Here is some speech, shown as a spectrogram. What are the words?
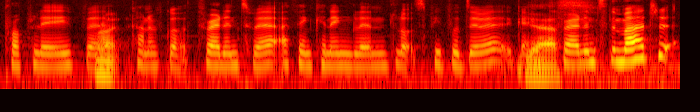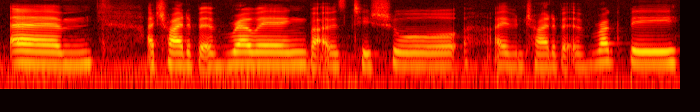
properly, but Right. kind of got thrown into it. I think in England, lots of people do it, getting Yes. thrown into the mud. Um, I tried a bit of rowing, but I was too short. I even tried a bit of rugby.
